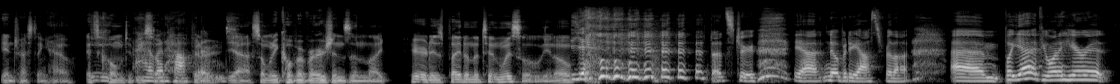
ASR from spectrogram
interesting how it's come to be how so it popular. happened. Yeah, so many cover versions and like here it is played on a tin whistle. You know. yeah, that's true. Yeah, nobody asked for that. Um, but yeah, if you want to hear it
